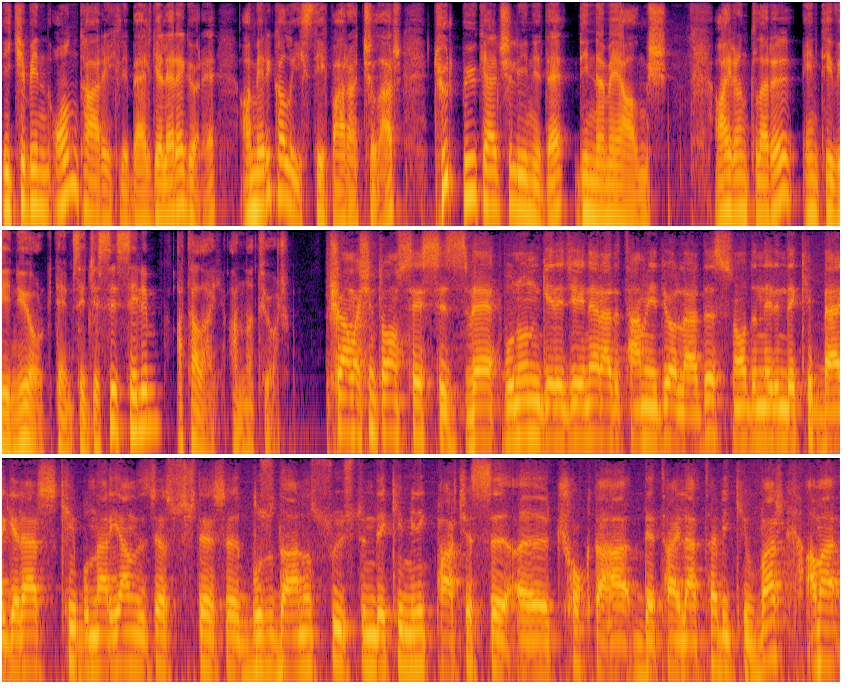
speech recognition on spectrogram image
2010 tarihli belgelere göre Amerikalı istihbaratçılar Türk Büyükelçiliğini de dinlemeye almış. Ayrıntıları NTV New York temsilcisi Selim Atalay anlatıyor. Şu an Washington sessiz ve bunun geleceğini herhalde tahmin ediyorlardı. Snowden'ın elindeki belgeler ki bunlar yalnızca işte buzdağının su üstündeki minik parçası e, çok daha detaylar tabii ki var. Ama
